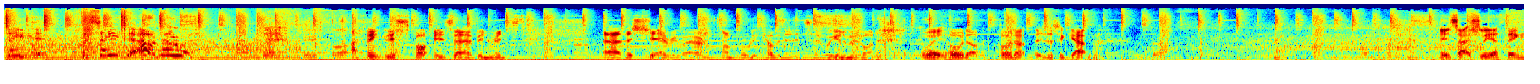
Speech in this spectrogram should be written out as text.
Saved it! He saved it out of nowhere! I think this spot has uh, been rinsed. Uh, there's shit everywhere and I'm probably covered in it, so we're gonna move on. Wait, hold up, hold up. Is this a gap? It's actually a thing.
